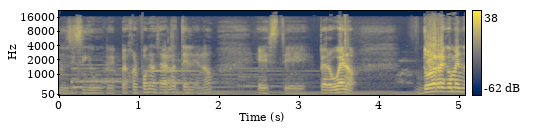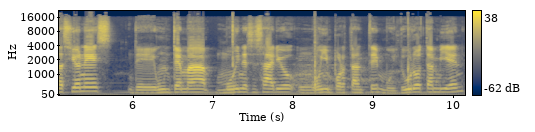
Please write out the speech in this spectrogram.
nos dicen que mejor pónganse a ver la tele, ¿no? Este, pero bueno, dos recomendaciones de un tema muy necesario, muy importante, muy duro también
